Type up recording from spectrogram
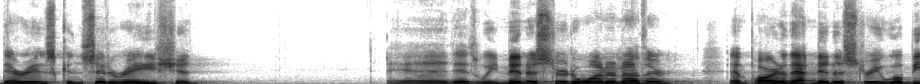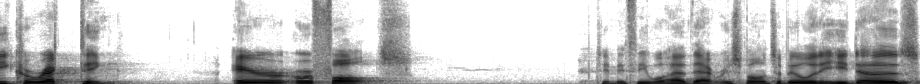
there is consideration. And as we minister to one another, and part of that ministry will be correcting error or faults. Timothy will have that responsibility. He does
